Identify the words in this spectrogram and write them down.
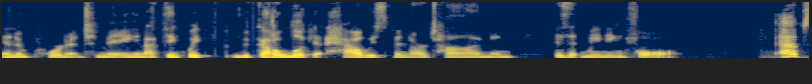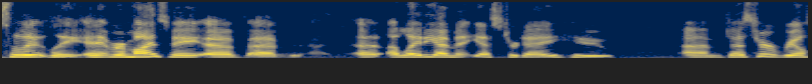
and important to me. And I think we, we've got to look at how we spend our time and is it meaningful? Absolutely. It reminds me of uh, a, lady I met yesterday who um, does her real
